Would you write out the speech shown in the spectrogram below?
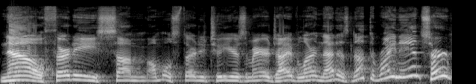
Now, thirty some, almost thirty-two years of marriage, I've learned that is not the right answer.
